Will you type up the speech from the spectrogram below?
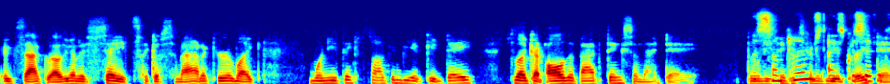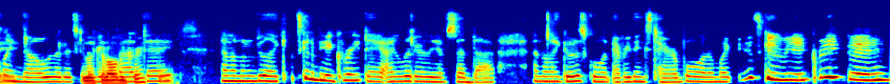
Exactly. I was gonna say it's like psychosomatic. You're like, when you think it's not gonna be a good day, you look at all the bad things in that day. But But when you think it's sometimes gonna I be a great specifically day, know that it's gonna look be at a all the bad great day. things. And I'm gonna be like, it's gonna be a great day. I literally have said that, and then I go to school and everything's terrible, and I'm like, it's gonna be a great day.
